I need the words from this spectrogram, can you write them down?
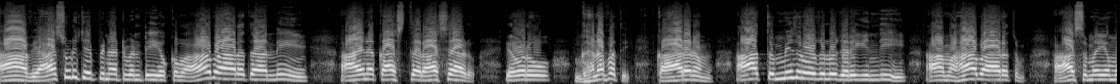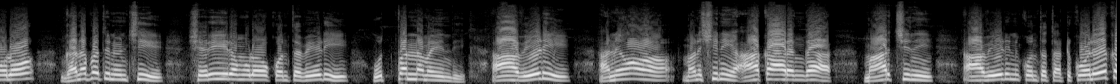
ఆ వ్యాసుడు చెప్పినటువంటి ఒక మహాభారతాన్ని ఆయన కాస్త రాశాడు. ఎవరు? గణపతి కారణం ఆ తొమ్మిది రోజులు జరిగింది ఆ మహాభారతం. ఆ సమయములో గణపతి నుంచి శరీరములో కొంత వేడి ఉత్పన్నమైంది. ఆ వేడి అనే మనిషిని ఆకారంగా మార్చిని ఆ వేడిని కొంత తట్టుకోలేక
